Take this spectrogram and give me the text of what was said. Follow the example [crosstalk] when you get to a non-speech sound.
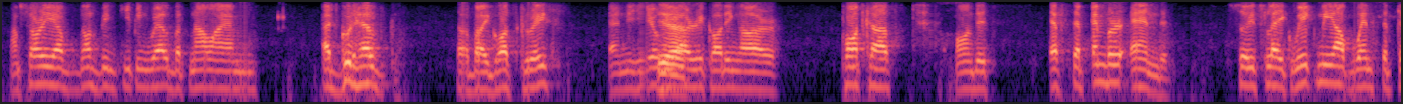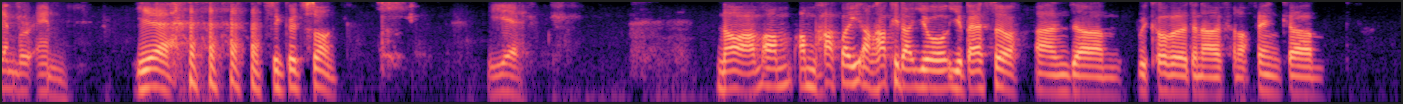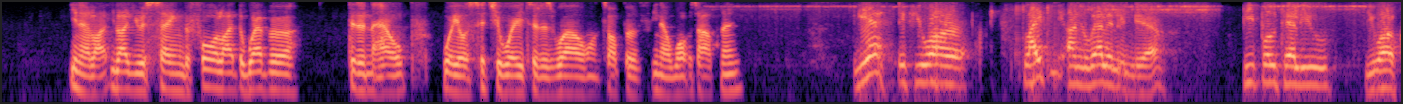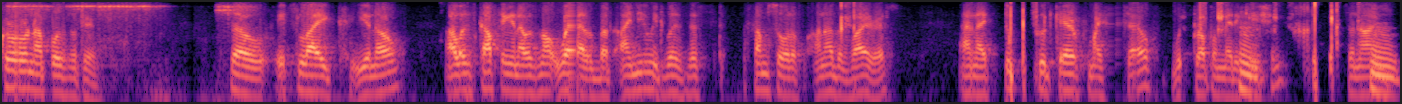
I'm sorry I've not been keeping well, but now I am at good health uh, by God's grace. And here we are recording our podcast on this F September end. So it's like wake me up when September ends. Yeah, [laughs] that's a good song. Yeah. No, I'm, I'm, I'm happy. I'm happy that you're, you're better and um, recovered enough. and everything. I think, um, you know, like, like you were saying before, like the weather didn't help where you're situated as well. On top of, you know, what was happening. Yes, if you are slightly unwell in India, people tell you you are corona positive. So it's like, you know, I was coughing and I was not well, but I knew it was just some sort of another virus. And I took good care of myself with proper medication. So now I'm Hmm.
